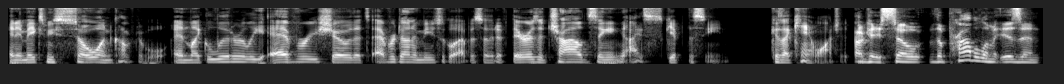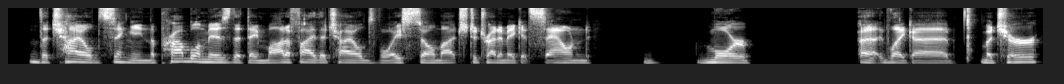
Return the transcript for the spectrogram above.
and it makes me so uncomfortable. And like literally every show that's ever done a musical episode, if there is a child singing, I skip the scene because I can't watch it. Okay, so the problem isn't the child singing. The problem is that they modify the child's voice so much to try to make it sound more uh, like uh, mature,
